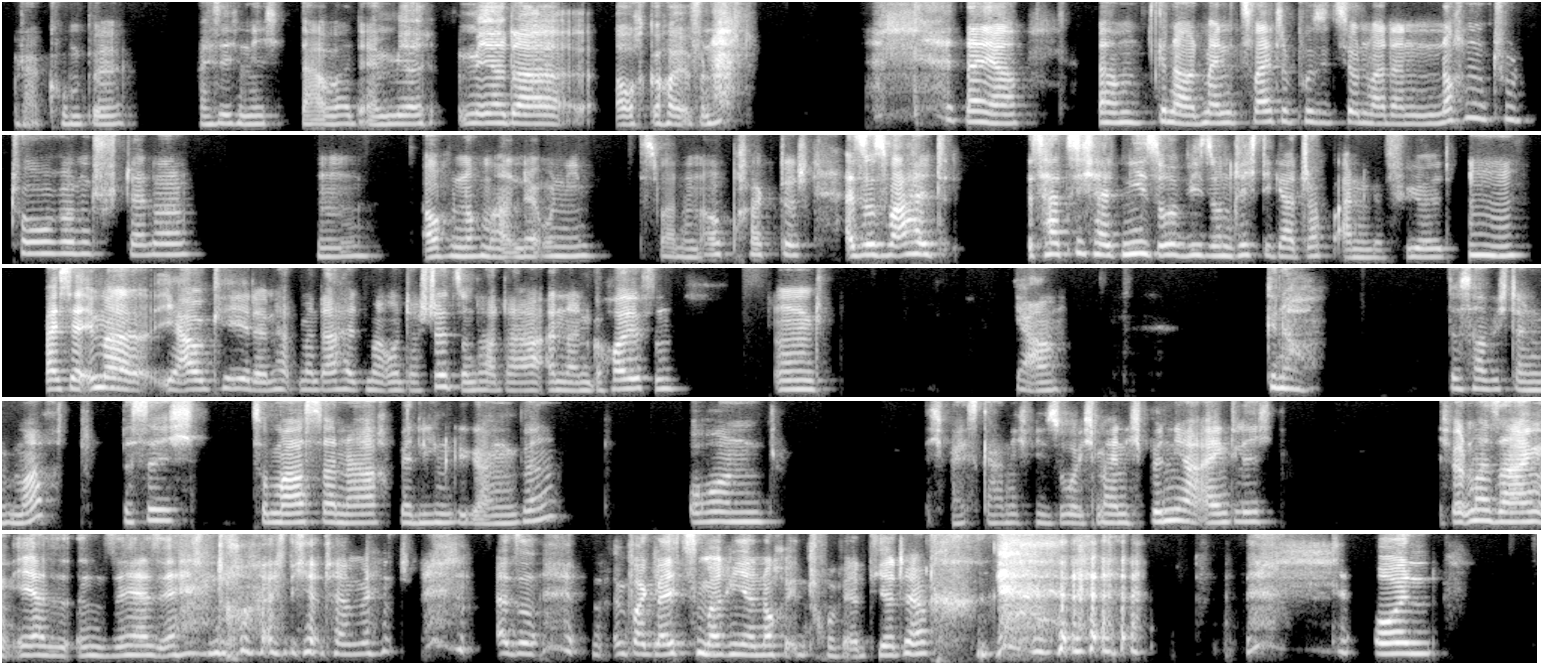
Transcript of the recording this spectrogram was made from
oder Kumpel, weiß ich nicht, da war, der mir, mir da auch geholfen hat. naja, ähm, genau, meine zweite Position war dann noch eine Tutorenstelle, hm, auch nochmal an der Uni. Das war dann auch praktisch. Also es war halt, es hat sich halt nie so wie so ein richtiger Job angefühlt. Mhm. Weil es ja immer, ja, okay, dann hat man da halt mal unterstützt und hat da anderen geholfen. Und ja, genau, das habe ich dann gemacht, bis ich zum Master nach Berlin gegangen bin. Und ich weiß gar nicht wieso. Ich meine, ich bin ja eigentlich, ich würde mal sagen, eher ein sehr, sehr introvertierter Mensch. Also im Vergleich zu Maria noch introvertierter. und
